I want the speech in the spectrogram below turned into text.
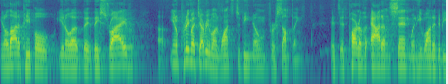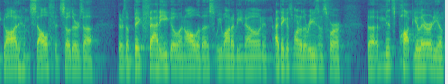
You know, a lot of people, you know, uh, they, they strive, uh, you know, pretty much everyone wants to be known for something. It's, it's part of Adam's sin when he wanted to be God himself. And so there's a, there's a big fat ego in all of us. We want to be known. And I think it's one of the reasons for the immense popularity of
